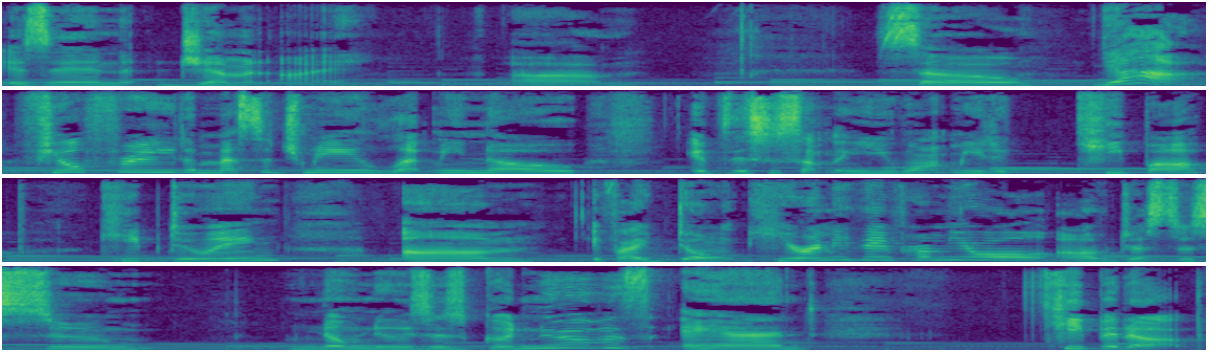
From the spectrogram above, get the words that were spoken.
is in Gemini. Um, so, yeah, feel free to message me. Let me know if this is something you want me to keep up, keep doing. Um, if I don't hear anything from you all, I'll just assume no news is good news and keep it up.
